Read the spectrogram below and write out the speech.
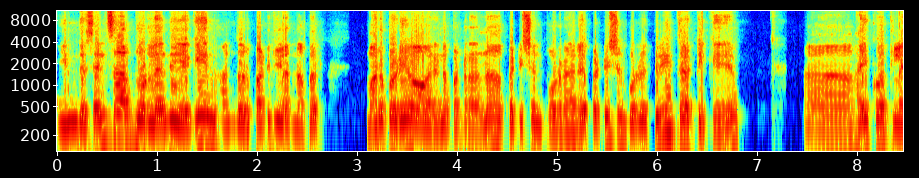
இந்த சென்சார் போர்ட்ல இருந்து எகெயின் அந்த ஒரு பர்டிகுலர் நபர் மறுபடியும் அவர் என்ன பண்றாருன்னா பெட்டிஷன் போடுறாரு. பெட்டிஷன் போட்டு த்ரீ தேர்ட்டிக்கு ஹைகோர்ட்ல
